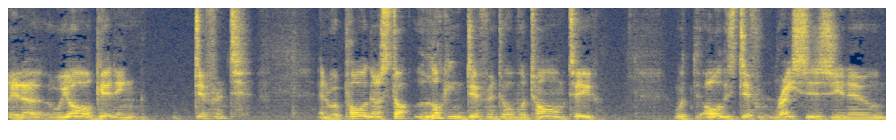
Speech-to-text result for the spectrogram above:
You know, we are getting different. And we're probably going to start looking different over time too with all these different races, you know.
